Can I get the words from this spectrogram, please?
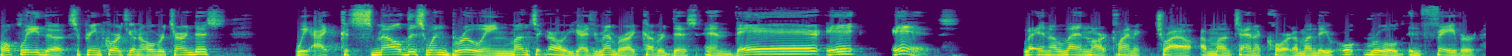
Hopefully, the Supreme Court is going to overturn this. We, I could smell this one brewing months ago. Oh, you guys remember I covered this, and there it is. In a landmark climate trial, a Montana court on Monday ruled in favor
